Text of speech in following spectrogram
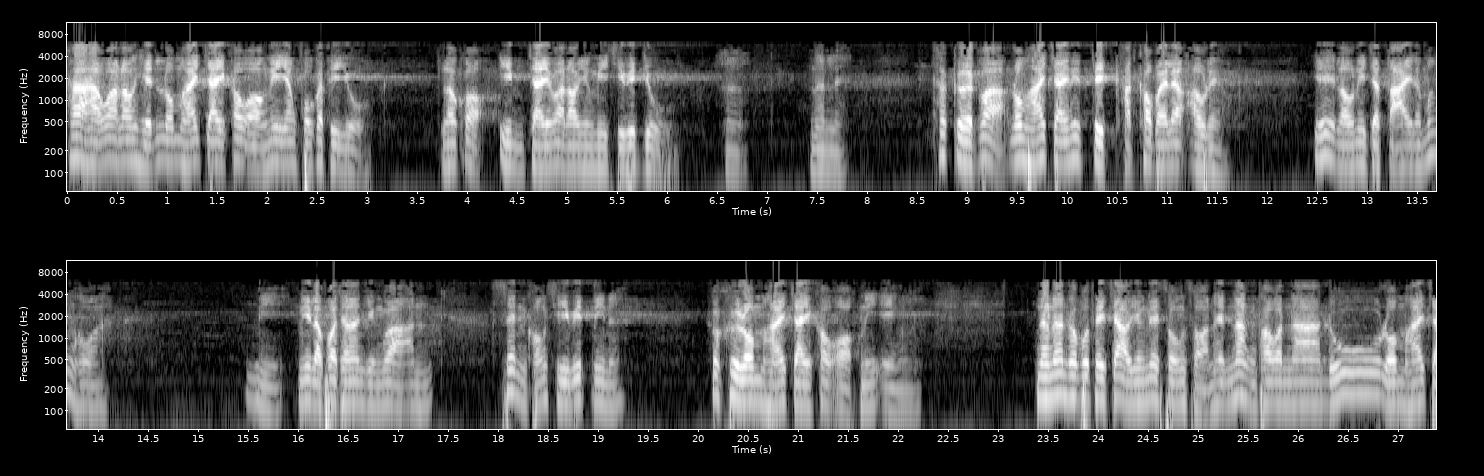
ถ้าหากว่าเราเห็นลมหายใจเข้าออกนี่ยังปกติอยู่ เราก็อิ่มใจว่าเรายังมีชีวิตอยู่นั่นแหละ ถ้าเกิดว่าลมหายใจนี่ติดขัดเข้าไปแล้วเอาแล้ว เอ๊ะเรานี่จะตายแล้วมั้งหัวนี่ นี่แหละเพราะฉะนั้นจึงว่า อันเส้นของชีวิตนี่นะก็คือลมหายใจเข้าออกนี้เอง ดังนั้นพระพุทธเจ้ายังได้ทรงสอนให้นั่งภาวนาดูลมหายใจ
